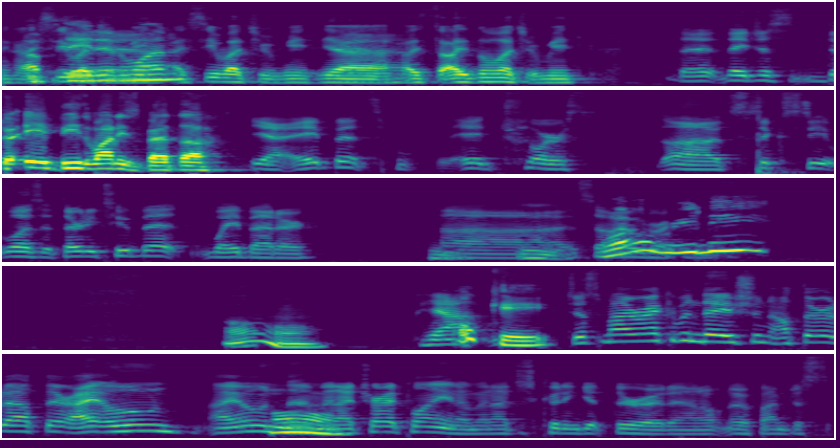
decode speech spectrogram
okay, I see what you updated mean. one? I see what you mean. Yeah, I, I know what you mean. They, they just The eight bit one is better. yeah, eight bits. It or uh, sixty was it thirty two bit? Way better. Uh, so I Well, rec- really? Oh. yeah, Okay. just my recommendation. I'll throw it out there. I own I own them, Oh. and I tried playing them, and I just couldn't get through it. And I don't know if I'm just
